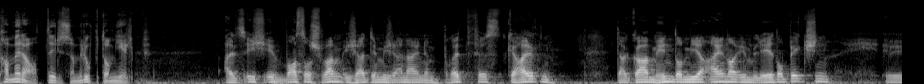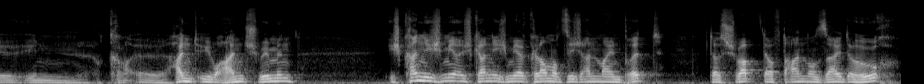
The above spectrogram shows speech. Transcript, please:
kamerater som ropte om hjelp. Als ich im Wasser schwamm, ich hatte mich an einem Brett festgehalten. Da kam hinter mir einer im Lederbäckchen äh, in äh, Hand über Hand schwimmen. Ich kann nicht mehr, ich kann nicht mehr, klammert sich an mein Brett. Das schwappt auf der anderen Seite hoch.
